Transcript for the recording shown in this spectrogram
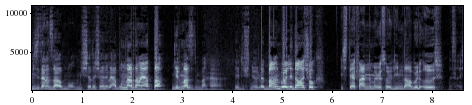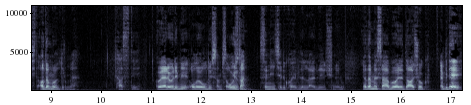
vicdan azabım olmuş ya da şöyle ben bunlardan hayatta girmezdim ben He. diye düşünüyorum. Ben böyle daha çok işte efendime söyleyeyim daha böyle ağır mesela işte adam öldürme kasti. Eğer öyle bir olay olduysa mesela o yüzden seni içeri koyabilirler diye düşünüyorum. Ya da mesela böyle daha çok ya bir de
